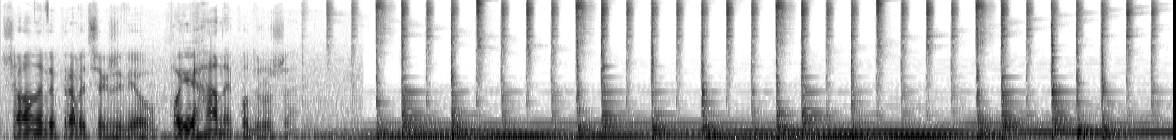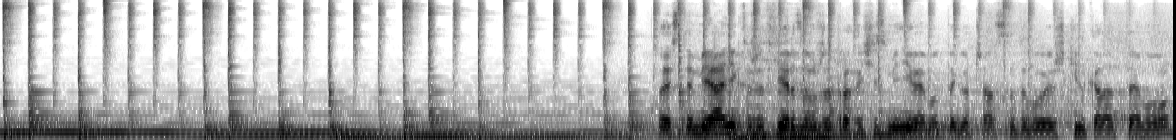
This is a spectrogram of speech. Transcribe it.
Szalone wyprawy trzech żywiołów, pojechane podróże. To jestem ja. Niektórzy twierdzą, że trochę się zmieniłem od tego czasu. To było już kilka lat temu.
